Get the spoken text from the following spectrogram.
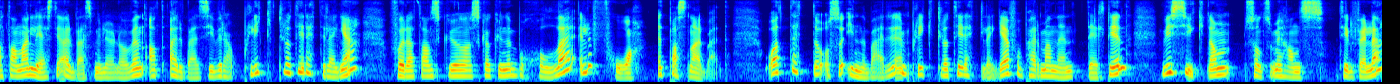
at han har lest i arbeidsmiljøloven at arbeidsgiver har plikt til å tilrettelegge for at han skal kunne beholde eller få et passende arbeid, og at dette også innebærer en plikt til å tilrettelegge for permanent deltid hvis sykdom, sånn som i hans tilfelle,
